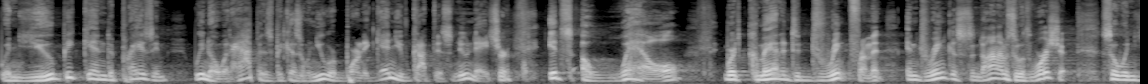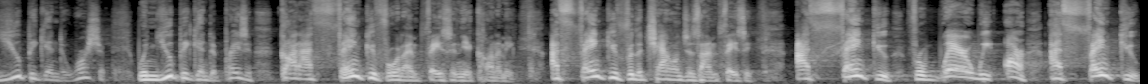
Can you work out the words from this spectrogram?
when you begin to praise Him, we know what happens because when you were born again, you've got this new nature. It's a well. We're commanded to drink from it, and drink is synonymous with worship. So when you begin to worship, when you begin to praise Him, God, I thank you for what I'm facing in the economy. I thank you for the challenges I'm facing. I thank you for where we are. I thank you.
